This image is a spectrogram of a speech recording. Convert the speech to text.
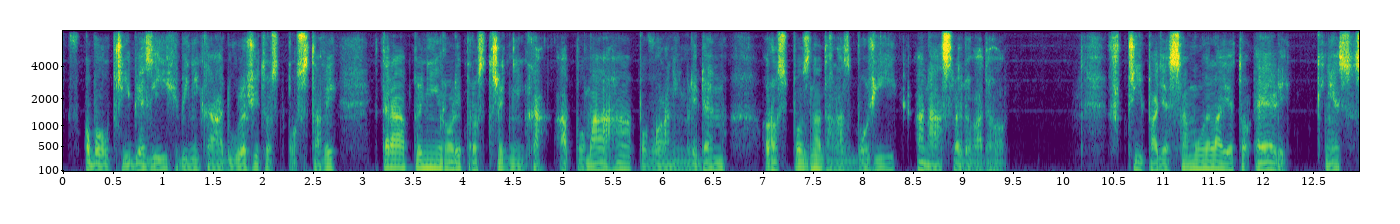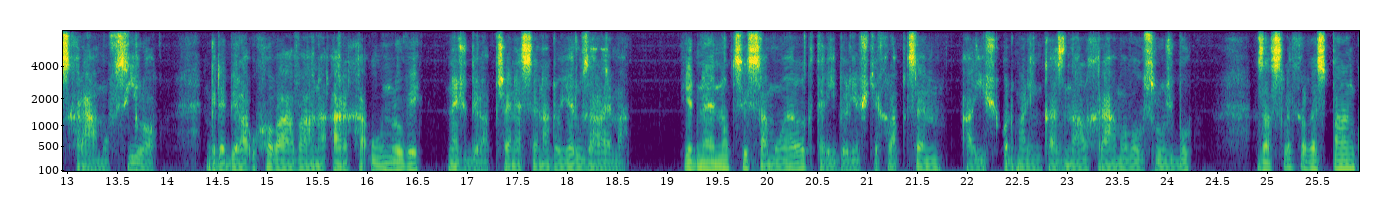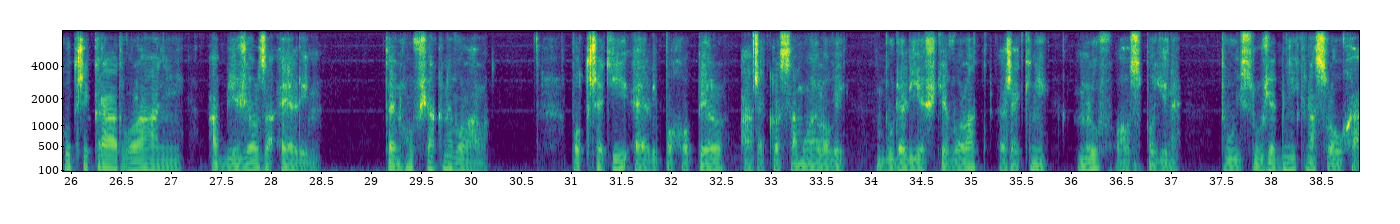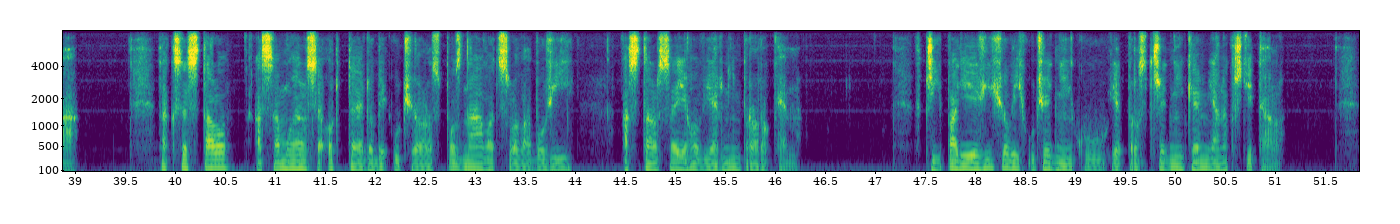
V obou příbězích vyniká důležitost postavy, která plní roli prostředníka a pomáhá povolaným lidem rozpoznat hlas Boží a následovat ho. V případě Samuela je to Éli, kněz z chrámu v Sílo, kde byla uchovávána archa úmluvy, než byla přenesena do Jeruzaléma. Jedné noci Samuel, který byl ještě chlapcem a již od malinka znal chrámovou službu, zaslechl ve spánku třikrát volání a běžel za Élim. Ten ho však nevolal. Po třetí Éli pochopil a řekl Samuelovi, bude-li ještě volat, řekni, mluv, hospodine, tvůj služebník naslouchá. Tak se stalo a Samuel se od té doby učil rozpoznávat slova Boží a stal se jeho věrným prorokem. V případě Ježíšových učedníků je prostředníkem Jan Křtitel.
